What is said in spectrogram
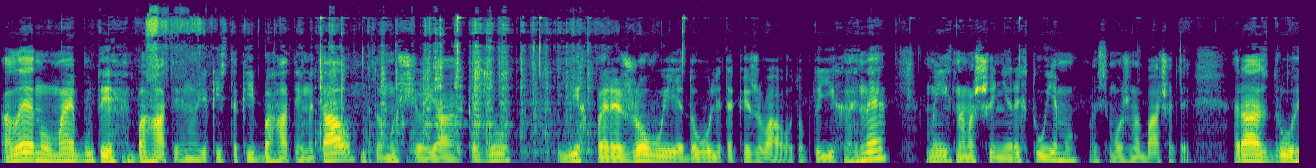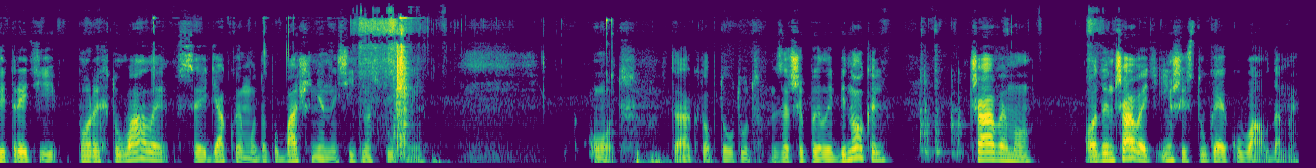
Але ну, має бути багатий, ну, якийсь такий багатий метал, тому що я кажу, їх пережовує доволі таки жваво. Тобто їх гне, ми їх на машині рихтуємо, ось можна бачити. Раз, другий, третій порихтували. Все, дякуємо, до побачення. Несіть наступний. От. Так, тобто тут зачепили бінокль, чавимо. Один чавить, інший стукає кувалдами.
